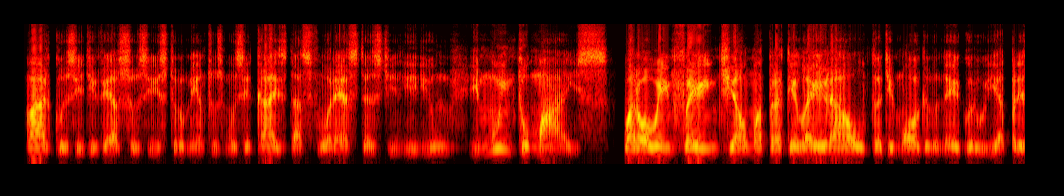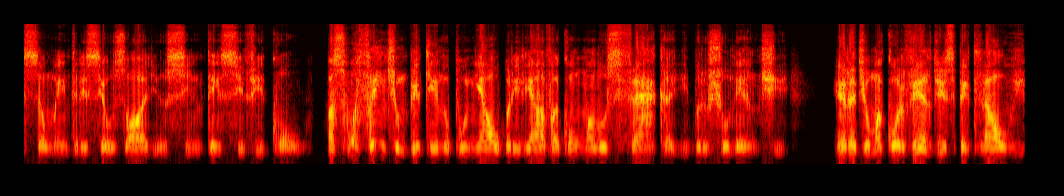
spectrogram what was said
arcos e diversos instrumentos musicais das florestas de Lirium e muito mais. Parou em frente a uma prateleira alta de mogno negro e a pressão entre seus olhos se intensificou. À sua frente, um pequeno punhal brilhava com uma luz fraca e bruxulente. Era de uma cor verde espectral e,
